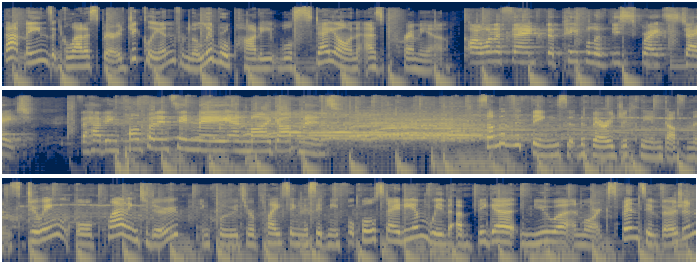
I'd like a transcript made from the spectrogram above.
That means Gladys Berejiklian from the Liberal Party will stay on as Premier. I want to thank the people of this great state for having confidence in me and my government. Some of the things that the Berejiklian government's doing or planning to do includes replacing the Sydney Football Stadium with a bigger, newer, and more expensive version,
